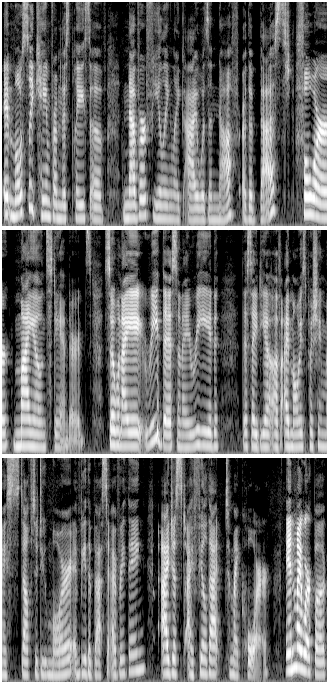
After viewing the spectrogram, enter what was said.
it mostly came from this place of never feeling like I was enough or the best for my own standards. So when I read this and I read this idea of I'm always pushing myself to do more and be the best at everything, I just I feel that to my core. In my workbook,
